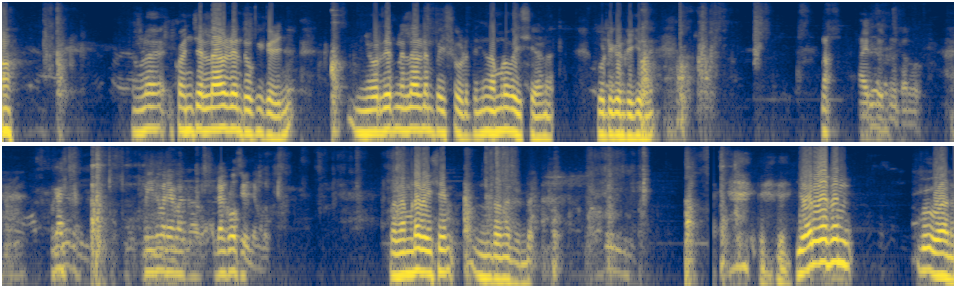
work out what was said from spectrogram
ആ. നമ്മളെ കൊഞ്ച് എല്ലാവരുടെയും തൂക്കി കഴിഞ്ഞു. ജോർജറിന് എല്ലാവരുടെയും പൈസ കൊടുത്തു. ഇനി നമ്മുടെ പൈസയാണ്. കൂട്ടിക്കൊണ്ടിരിക്കുന്നത് ആയിരത്തി ഒരുന്നൂറ്റി അറുപത് എല്ലാം ക്ലോസ് ചെയ്തു ഞങ്ങൾ അപ്പൊ നമ്മുടെ പൈസയും ഉം, തന്നിട്ടുണ്ട്. ജോർജേട്ടൻ പോവാണ്.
